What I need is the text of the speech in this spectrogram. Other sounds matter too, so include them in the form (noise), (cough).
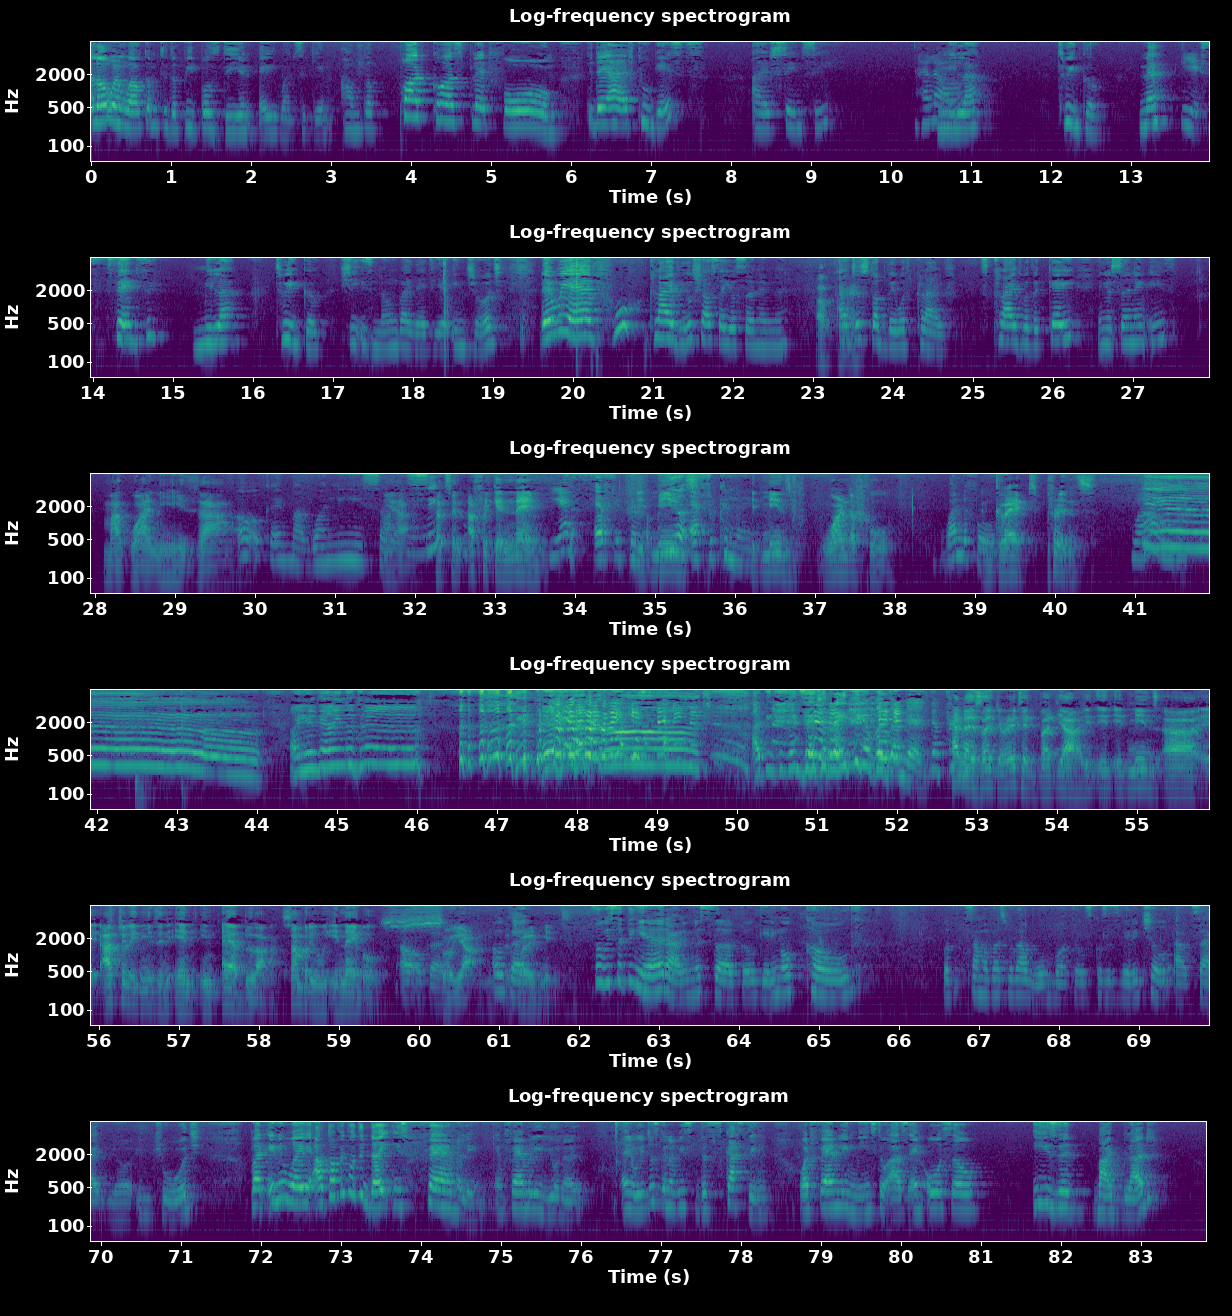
Hello and welcome to the People's DNA once again on the podcast platform. Today I have two guests. I have Sensi, Hello. Mila, Twinkle. Ne? Yes. Sensi, Mila, Twinkle. She is known by that here in George. Then we have whew, Clive. You shall say your surname. Ne? Okay. I'll just stop there with Clive. It's Clive with a K, and your surname is? Magwaniza. Oh, okay, Magwanisa. Yeah. See? That's an African name. Yes. African, It a pure means- African name. It means wonderful, Wonderful. great prince. Wow. Ew. Are you telling the truth? (laughs) (laughs) Are you telling the truth? I think he's exaggerating a bit on that. The Kind of exaggerated, but yeah, it, it, it means, uh, actually, it means an in, enabler, somebody who enables. Oh, okay. So yeah, Okay. that's what it means. So we're sitting here around in a circle, getting all cold. With some of us with our warm bottles because it's very chilled outside here in George. But anyway, our topic for today is family and family unit. And we're just going to be discussing what family means to us and also is it by blood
